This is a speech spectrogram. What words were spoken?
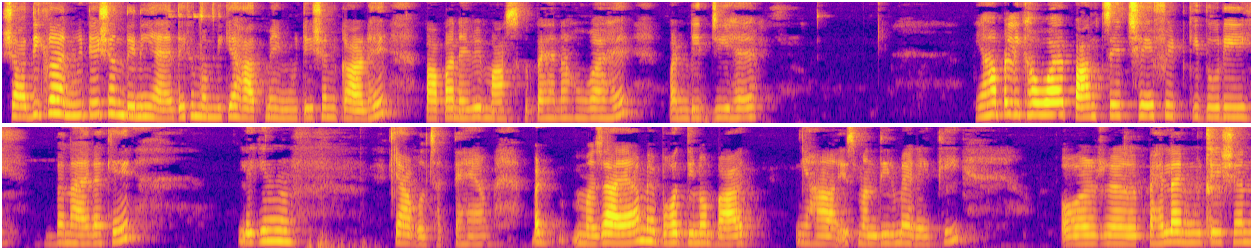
शादी का इनविटेशन देने आए। देखिए मम्मी के हाथ में इनविटेशन कार्ड है। पापा ने भी मास्क पहना हुआ है। पंडित जी है। यहाँ पर लिखा हुआ है पाँच से छः फीट की दूरी बनाए रखें। लेकिन क्या बोल सकते हैं हम बट मज़ा आया। मैं बहुत दिनों बाद यहाँ इस मंदिर में गई थी। और पहला इनविटेशन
